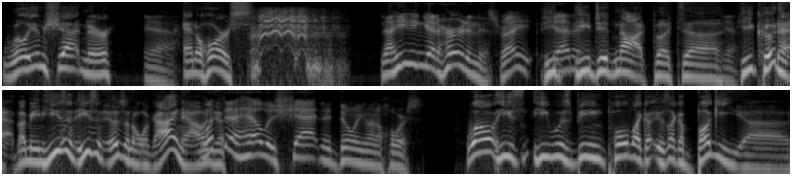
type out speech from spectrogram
William Shatner Yeah. and a horse. Now he didn't get hurt in this, right? He, Shatner? he did not, but uh, he could have. I mean, he's an he's an, he's an old guy now. what And, the hell is Shatner doing on a horse? well, he's he was being pulled like a it was like a buggy uh,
